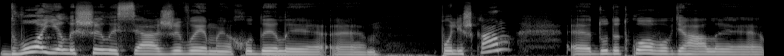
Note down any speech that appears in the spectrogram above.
двоє лишилися живими, ходили е, по ліжкам. Е, Додатково вдягали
